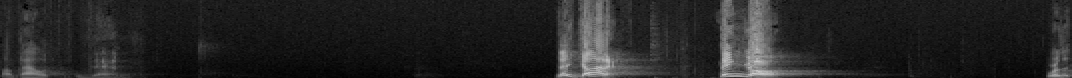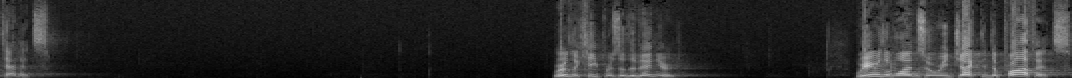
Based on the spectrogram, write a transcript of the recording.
about them. They got it. Bingo. We're the tenants. We're the keepers of the vineyard. We're the ones who rejected the prophets.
